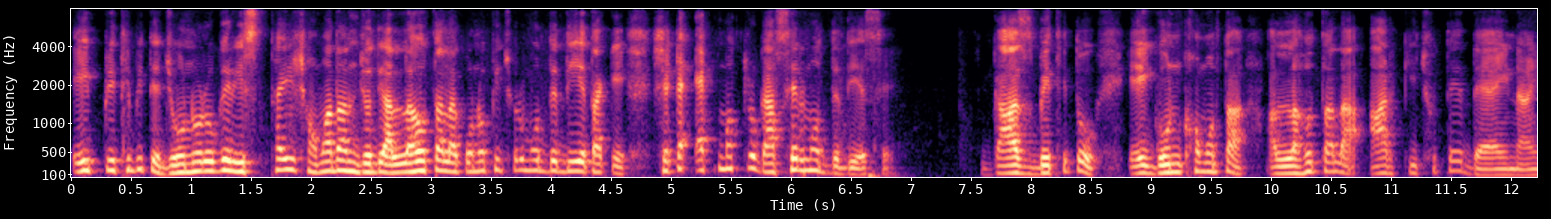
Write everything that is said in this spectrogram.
এই পৃথিবীতে যৌন রোগের স্থায়ী সমাধান যদি আল্লাহ তালা কোনো কিছুর মধ্যে দিয়ে থাকে, সেটা একমাত্র গাছের মধ্যে দিয়েছে। গাছ ব্যতীত এই গুণ ক্ষমতা আল্লাহ তালা আর কিছুতে দেয় নাই।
